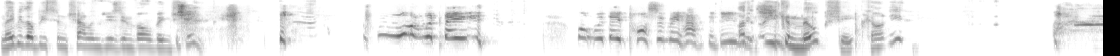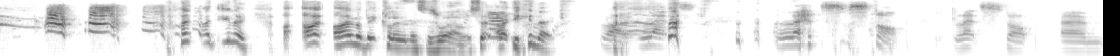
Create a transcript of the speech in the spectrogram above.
Maybe there'll be some challenges involving sheep. what would they? What would they possibly have to do I- with you can milk sheep, can't you? I, I, you know, I, I, I'm a bit clueless as well. So, I, you know, right let's let's stop let's stop um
